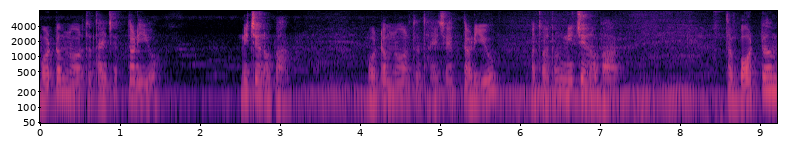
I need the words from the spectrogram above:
બોટમનો અર્થ થાય છે તળિયો. નીચેનો ભાગ. બોટમનો અર્થ થાય છે તળિયું અથવા તો નીચેનો ભાગ. The bottom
